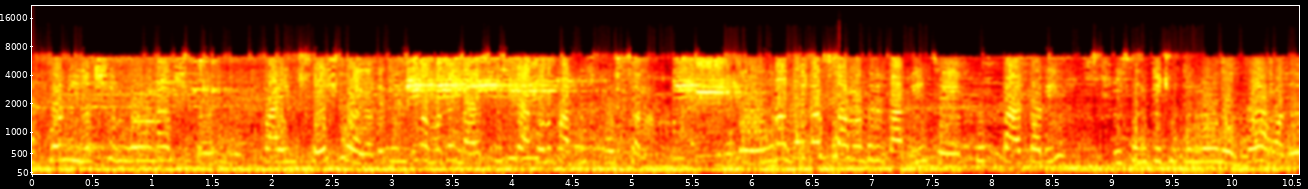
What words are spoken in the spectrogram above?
এখন ইলেকশন গণনা টাইম শেষ হয়ে গেছে, কিন্তু আমাদের ম্যাচ এখনও পাবলিশ করছে না। দাবি যে খুব তাড়াতাড়ি রিসেন্ট কিছুদিনের মধ্যে আমাদের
